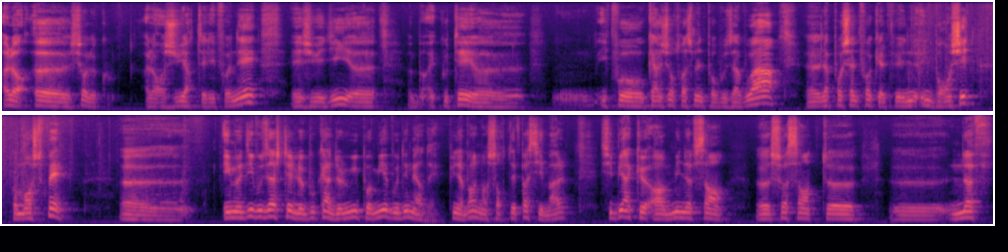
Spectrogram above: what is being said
Alors, euh, sur le coup. Alors je lui ai retéléphoné et je lui ai dit, écoutez, il faut 15 jours, 3 semaines pour vous avoir. la prochaine fois qu'elle fait une, une, bronchite, comment je fais? Il me dit, vous achetez le bouquin de Louis Pommier, vous démerdez. Finalement, je m'en sortais pas si mal, si bien qu'en 1969,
